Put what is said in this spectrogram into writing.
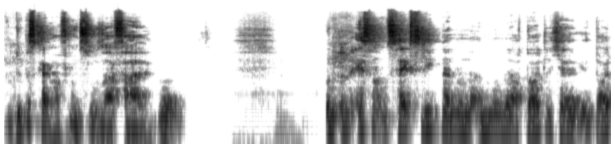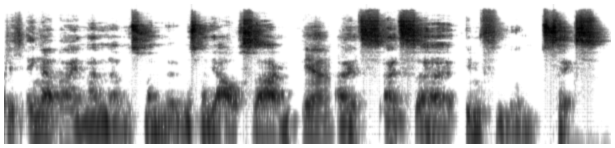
du bist kein hoffnungsloser Fall. Und, und Essen und Sex liegt dann nun, nun noch deutlich, deutlich enger beieinander, muss man, muss man ja auch sagen, Ja. als, als äh, Impfen und Sex.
